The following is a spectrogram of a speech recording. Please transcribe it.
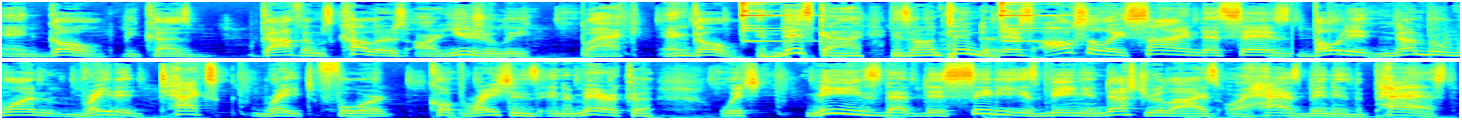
and gold because Gotham's colors are usually black and gold. And this guy is on Tinder. There's also a sign that says voted number one rated tax rate for corporations in America, which means that this city is being industrialized or has been in the past.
